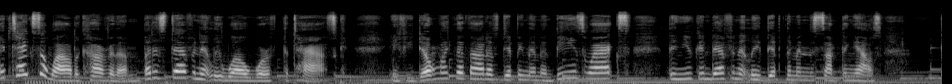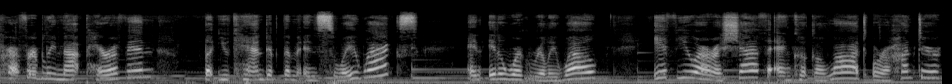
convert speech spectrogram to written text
It takes a while to cover them, but it's definitely well worth the task. If you don't like the thought of dipping them in beeswax, then you can definitely dip them into something else. Preferably not paraffin, but you can dip them in soy wax and it'll work really well. If you are a chef and cook a lot or a hunter,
